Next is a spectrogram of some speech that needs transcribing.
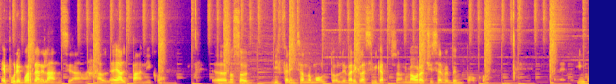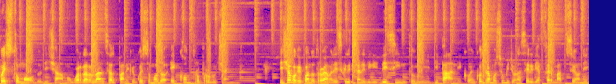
Eppure guardare l'ansia e al panico, eh, non sto differenziando molto le varie classificazioni, ma ora ci serve ben poco in questo modo, diciamo, guardare l'ansia e il panico in questo modo è controproducente. Diciamo che quando troviamo le descrizioni di, dei sintomi di panico, incontriamo subito una serie di affermazioni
